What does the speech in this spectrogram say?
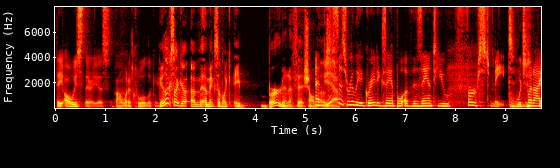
They always there he is. Oh, what a cool looking. He looks like a, a, a mix of like a bird and a fish almost. And this Yeah. is really a great example of the Zant you first meet. Which is but I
